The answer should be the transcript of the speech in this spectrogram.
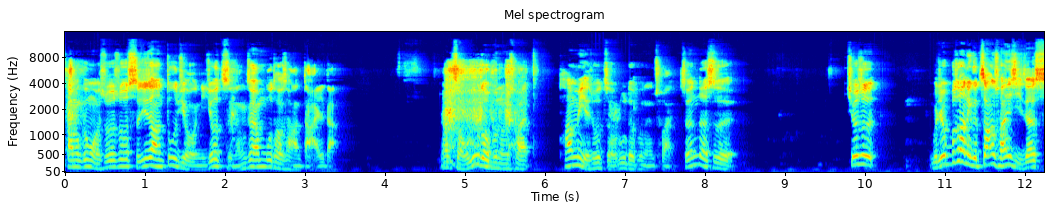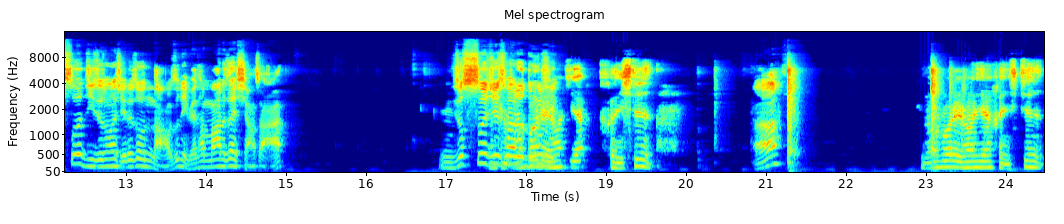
他们跟我说说，实际上杜九你就只能在木头上打一打，那走路都不能穿。他们也说走路都不能穿，真的是，就是我就不知道那个张传喜在设计这双鞋的时候，脑子里面他妈的在想啥？你这设计出来的东西，这双鞋很新啊，只能说这双鞋很新。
